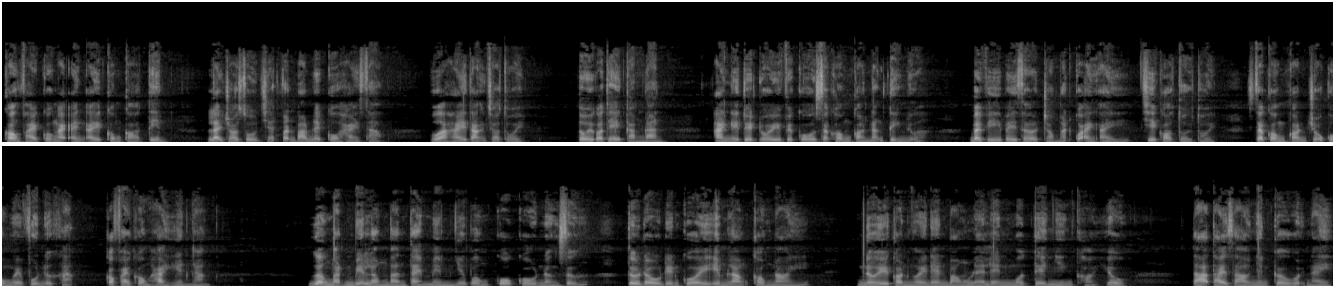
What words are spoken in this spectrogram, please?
Không phải cô ngại anh ấy không có tiền, lại cho dù chết vẫn bám lấy cô hay sao? Vừa hay tặng cho tôi. Tôi có thể cam đoan, anh ấy tuyệt đối với cô sẽ không có nặng tình nữa. Bởi vì bây giờ trong mắt của anh ấy chỉ có tôi thôi, sẽ không còn chỗ của người phụ nữ khác. Có phải không hài hiên ngang? Gương mặt bị lòng bàn tay mềm như bông của cô nâng giữ, từ đầu đến cuối im lặng không nói. Nơi con người đèn bóng lóe lên một tia nhìn khó hiểu. Tạ Thái Giao nhân cơ hội này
